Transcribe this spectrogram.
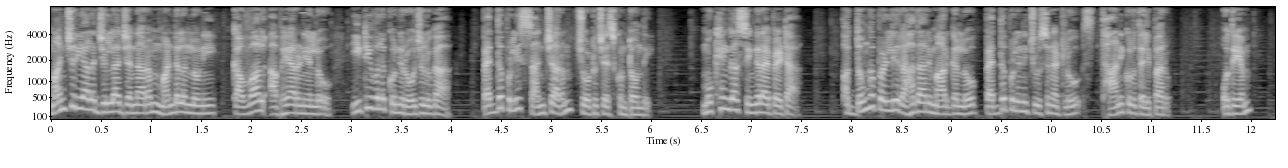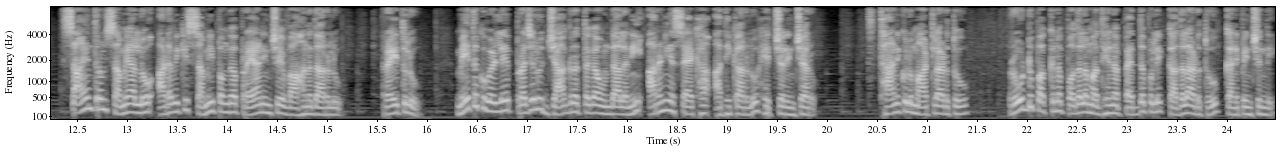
మంచిర్యాల జిల్లా జన్నారం మండలంలోని కవ్వాల్ అభయారణ్యంలో ఇటీవల కొన్ని రోజులుగా పెద్దపులి సంచారం చోటు చేసుకుంటోంది. ముఖ్యంగా సింగరాయపేట ఆ దొంగపల్లి రహదారి మార్గంలో పెద్దపులిని చూసినట్లు స్థానికులు తెలిపారు. ఉదయం సాయంత్రం సమయాల్లో అడవికి సమీపంగా ప్రయాణించే వాహనదారులు. రైతులు మేతకు వెళ్ళే ప్రజలు జాగ్రత్తగా ఉండాలని అరణ్య శాఖ అధికారులు హెచ్చరించారు. స్థానికులు మాట్లాడుతూ రోడ్డు పక్కన పొదల మధ్యన పెద్దపులి కదలాడుతూ కనిపించింది.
